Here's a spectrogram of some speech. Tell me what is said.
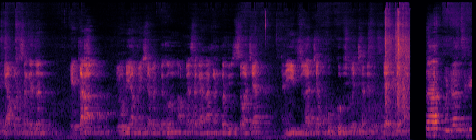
की आपण सगळेजण हे कराल एवढी अपेक्षा व्यक्त करून आपल्या सगळ्यांना गणपती उत्सवाच्या आणि ईद मिलादच्या खूप खूप शुभेच्छा देतो. जय त्या मंडळांसाठी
